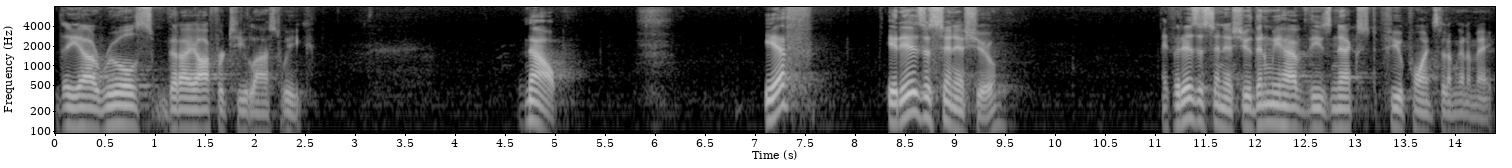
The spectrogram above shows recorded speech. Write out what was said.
the uh, rules that I offered to you last week. Now, if it is a sin issue, if it is a sin issue, then we have these next few points that I'm going to make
